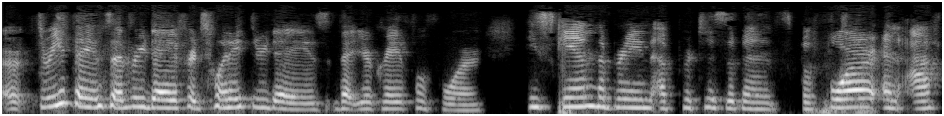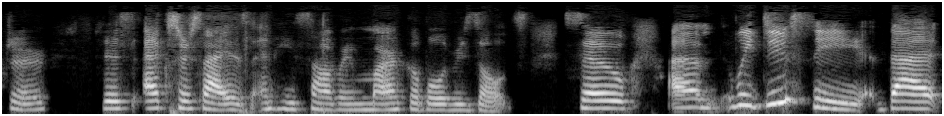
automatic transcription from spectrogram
or three things every day for 23 days that you're grateful for. He scanned the brain of participants before and after this exercise and he saw remarkable results. So um, we do see that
